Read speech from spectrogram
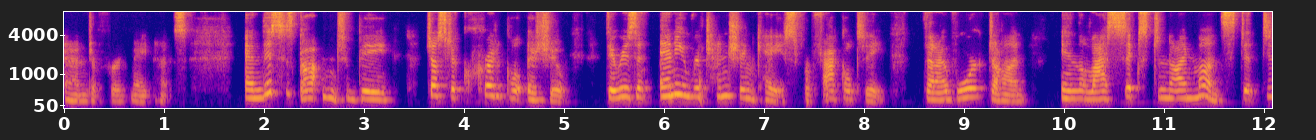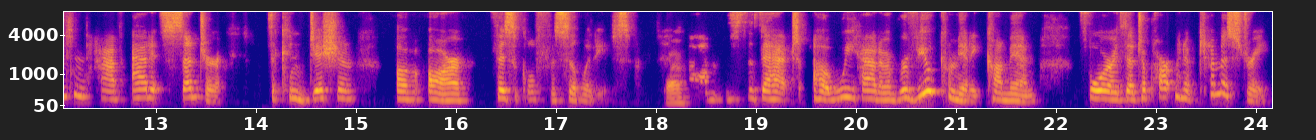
and deferred maintenance. And this has gotten to be just a critical issue. There isn't any retention case for faculty that I've worked on in the last six to nine months that didn't have at its center the condition of our physical facilities. Wow. Um, That uh, we had a review committee come in for the Department of Chemistry.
